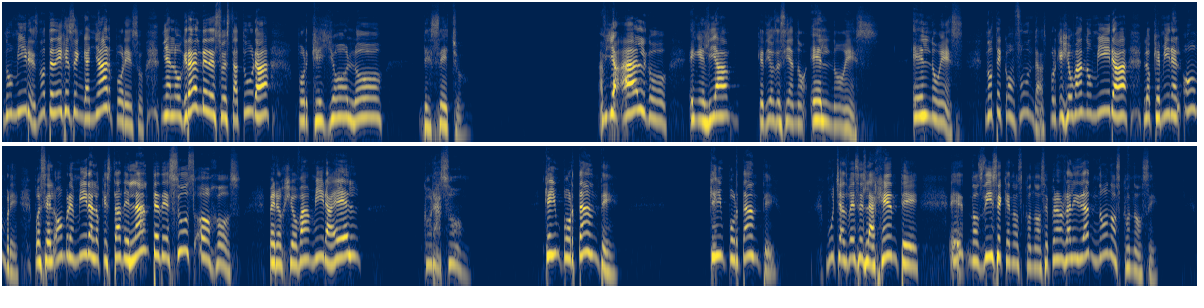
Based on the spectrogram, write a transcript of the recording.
No mires, no te dejes engañar por eso, ni a lo grande de su estatura, porque yo lo desecho. Había algo en Eliab que Dios decía, no, él no es. Él no es. No te confundas, porque Jehová no mira lo que mira el hombre, pues el hombre mira lo que está delante de sus ojos, pero Jehová mira el corazón. Qué importante, qué importante. Muchas veces la gente eh, nos dice que nos conoce, pero en realidad no nos conoce,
